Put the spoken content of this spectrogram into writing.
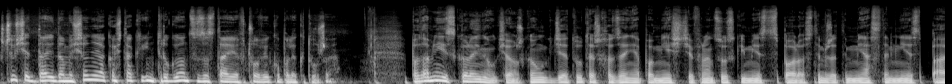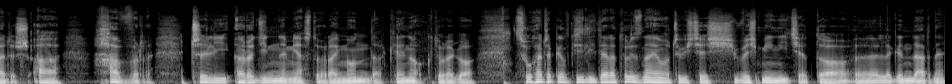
rzeczywiście daje do myślenia, jakoś tak intrygująco zostaje w człowieku po lekturze. Podobnie jest z kolejną książką, gdzie tu też chodzenia po mieście francuskim jest sporo, z tym, że tym miastem nie jest Paryż, a Havre, czyli rodzinne miasto Raymonda Queneau, którego słuchacze piątki z literatury znają oczywiście wyśmienicie. To e, legendarny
